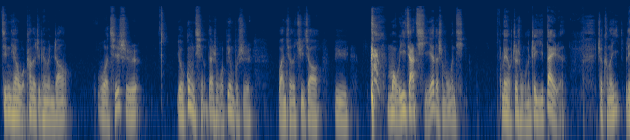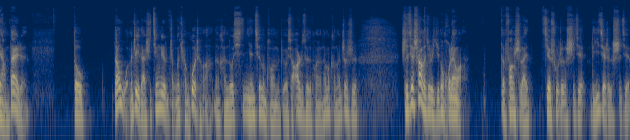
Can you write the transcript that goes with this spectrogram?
今天我看到这篇文章。我其实有共情，但是我并不是完全的聚焦于 某一家企业的什么问题，没有，这是我们这一代人，这可能两代人都，当然我们这一代是经历了整个全过程啊。那很多年轻的朋友们，比如像二十岁的朋友，他们可能正是直接上来就是移动互联网的方式来接触这个世界，理解这个世界，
